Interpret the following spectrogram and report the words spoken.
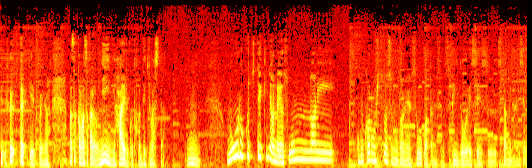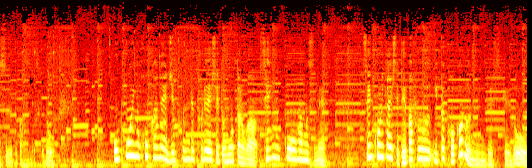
け？言ったっけ？とか言いながら、まさかまさかの2位に入ることができました。うん。能力値的にはね、そんなに他の人たちの方がね、すごかったんですよ。スピード SS、スタミナ SS とかなんですけど、思いのほかね、自分でプレイしてて思ったのが、先行馬娘。先行に対してデバフいっぱいかかるんですけど、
